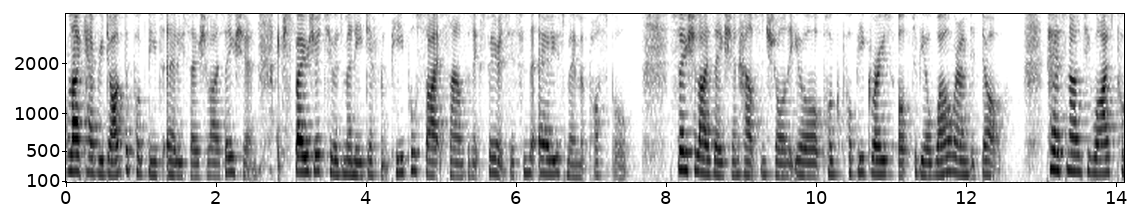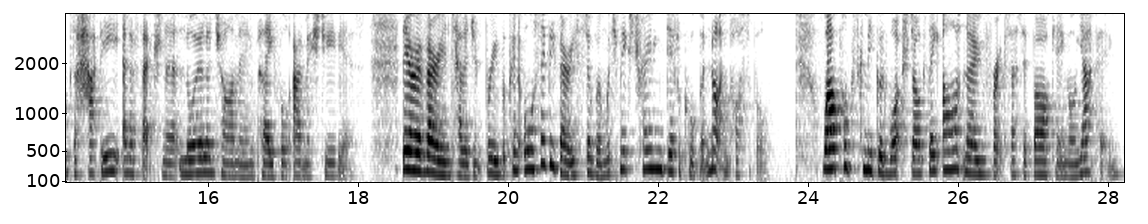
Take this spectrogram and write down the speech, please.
Like every dog, the pug needs early socialisation, exposure to as many different people, sights, sounds, and experiences from the earliest moment possible. Socialisation helps ensure that your pug puppy grows up to be a well rounded dog. Personality wise, pugs are happy and affectionate, loyal and charming, playful and mischievous. They are a very intelligent breed but can also be very stubborn, which makes training difficult but not impossible. While pugs can be good watchdogs, they aren't known for excessive barking or yapping.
